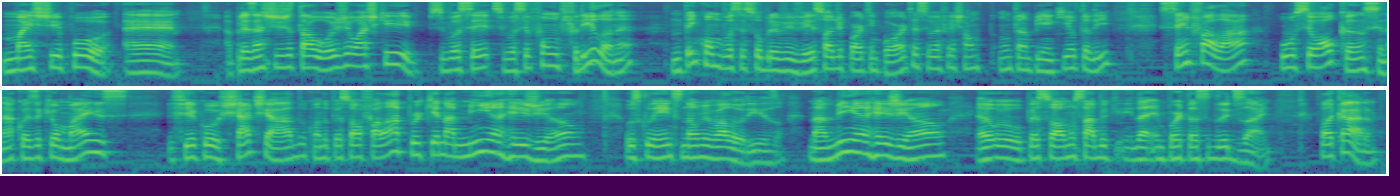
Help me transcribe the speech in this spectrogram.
Mas, tipo, é, a presença digital hoje, eu acho que se você, se você for um freela, né? Não tem como você sobreviver só de porta em porta. Você vai fechar um, um trampinho aqui, outro ali, sem falar o seu alcance, né? A coisa que eu mais fico chateado quando o pessoal fala, ah, porque na minha região os clientes não me valorizam. Na minha região, é, o pessoal não sabe da importância do design. Fala, cara,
